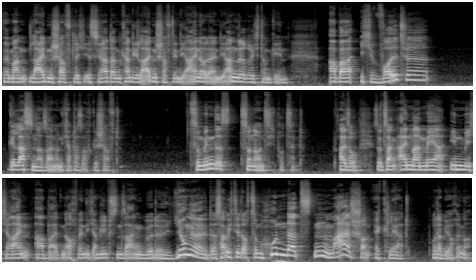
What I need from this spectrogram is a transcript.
wenn man leidenschaftlich ist, ja, dann kann die Leidenschaft in die eine oder in die andere Richtung gehen. Aber ich wollte gelassener sein und ich habe das auch geschafft. Zumindest zu 90 Prozent. Also sozusagen einmal mehr in mich reinarbeiten, auch wenn ich am liebsten sagen würde, Junge, das habe ich dir doch zum hundertsten Mal schon erklärt. Oder wie auch immer.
